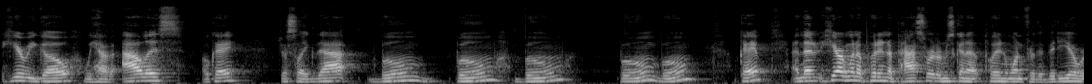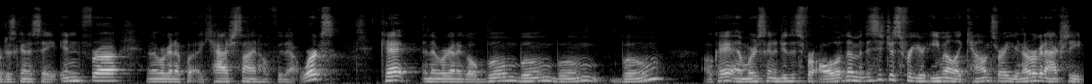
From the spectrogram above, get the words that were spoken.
here we go. We have Alice, okay? Just like that. Boom, boom, boom, boom, boom. Okay, and then here I'm gonna put in a password. I'm just gonna put in one for the video. We're just gonna say infra, and then we're gonna put a cash sign. Hopefully that works. Okay, and then we're gonna go boom, boom, boom, boom. Okay, and we're just going to do this for all of them. And this is just for your email accounts, right? You're never going to actually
